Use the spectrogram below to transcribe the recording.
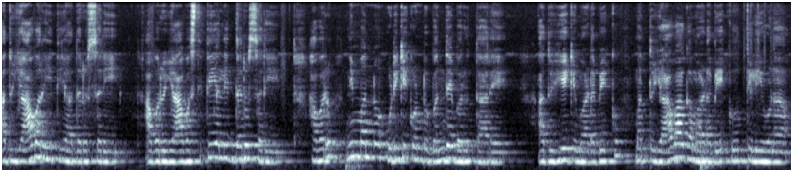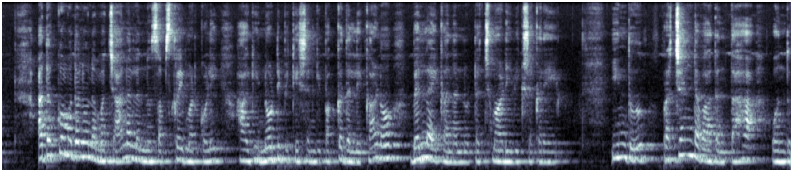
ಅದು ಯಾವ ರೀತಿಯಾದರೂ ಸರಿ, ಅವರು ಯಾವ ಸ್ಥಿತಿಯಲ್ಲಿದ್ದರೂ ಸರಿ, ಅವರು ನಿಮ್ಮನ್ನು ಹುಡುಕಿಕೊಂಡು ಬಂದೇ ಬರುತ್ತಾರೆ. ಅದು ಹೇಗೆ ಮಾಡಬೇಕು ಮತ್ತು ಯಾವಾಗ ಮಾಡಬೇಕು ತಿಳಿಯೋಣ. ಅದಕ್ಕೂ ಮೊದಲು ನಮ್ಮ ಚಾನಲನ್ನು ಸಬ್ಸ್ಕ್ರೈಬ್ ಮಾಡ್ಕೊಳ್ಳಿ. ಹಾಗೆ ನೋಟಿಫಿಕೇಷನ್ಗೆ ಪಕ್ಕದಲ್ಲಿ ಕಾಣೋ ಬೆಲ್ ಐಕಾನನ್ನು ಟಚ್ ಮಾಡಿ ವೀಕ್ಷಕರೇ. ಇಂದು ಪ್ರಚಂಡವಾದಂತಹ ಒಂದು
